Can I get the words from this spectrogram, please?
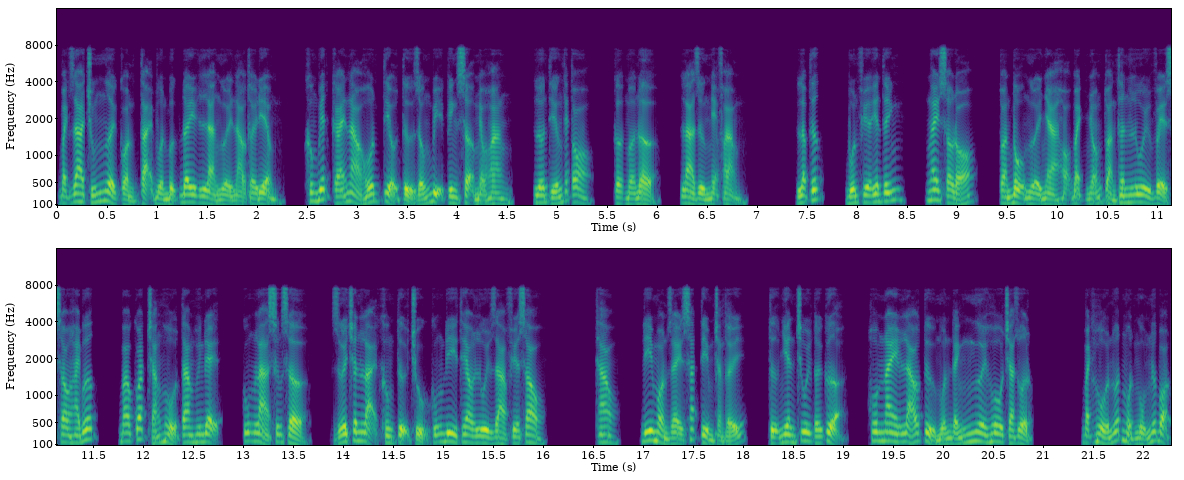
bạch ra chúng người còn tại buồn bực đây là người nào thời điểm, không biết cái nào hôn tiểu tử giống bị kinh sợ mèo hoang, lớn tiếng thét to cợt mờ nở là rừng nhẹ phàm. Lập tức, bốn phía yên tĩnh, ngay sau đó, toàn bộ người nhà họ bạch nhóm toàn thân lui về sau hai bước, bao quát trắng hổ tam huynh đệ, cũng là xương sở dưới chân lại không tự chủ cũng đi theo lui ra phía sau. Thao, đi mòn giày sắt tìm chẳng thấy, tự nhiên chui tới cửa, hôm nay lão tử muốn đánh ngươi hô cha ruột. Bạch hổ nuốt một ngụm nước bọt,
